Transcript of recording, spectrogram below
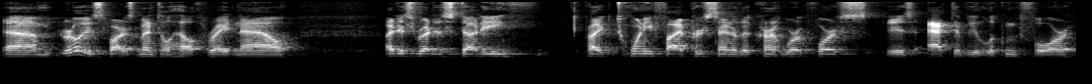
um, really, as far as mental health right now, I just read a study. Probably 25% of the current workforce is actively looking for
